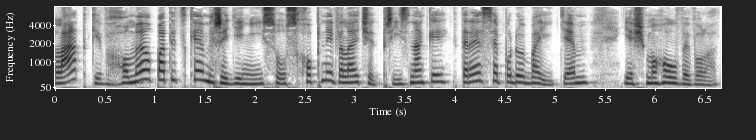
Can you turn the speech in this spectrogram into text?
látky v homeopatickém ředění jsou schopny vyléčit příznaky, které se podobají těm, jež mohou vyvolat.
